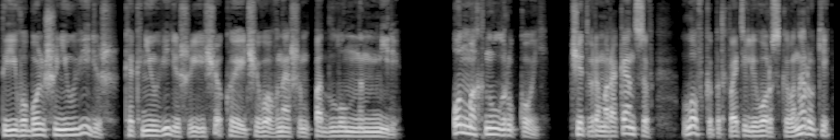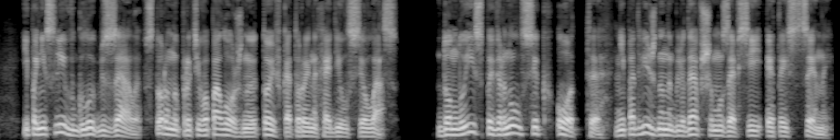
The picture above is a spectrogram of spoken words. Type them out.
Ты его больше не увидишь, как не увидишь и еще кое-чего в нашем подлунном мире. Он махнул рукой. Четверо марокканцев ловко подхватили Ворского на руки и понесли вглубь зала, в сторону противоположную той, в которой находился лаз. Дон Луис повернулся к Отто, неподвижно наблюдавшему за всей этой сценой.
